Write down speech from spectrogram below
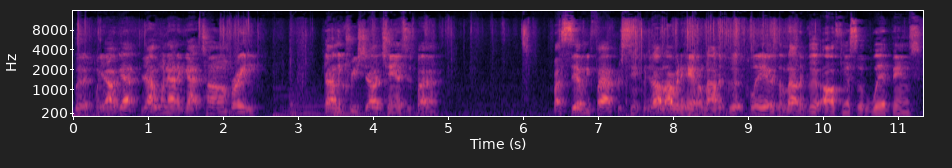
But when y'all got y'all went out and got Tom Brady, y'all increased y'all chances by by 75% because y'all already had a lot of good players, a lot of good offensive weapons.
